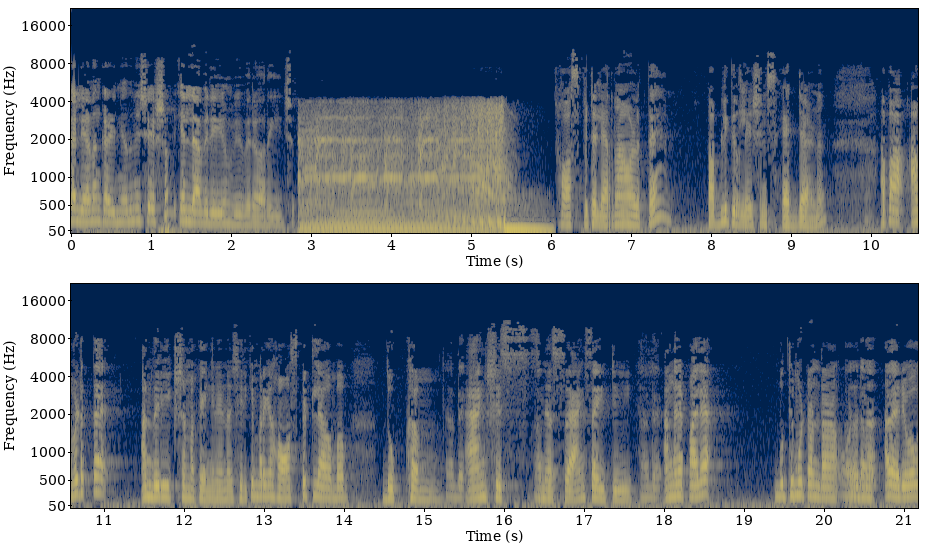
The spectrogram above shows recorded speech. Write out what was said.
കല്യാണം കഴിഞ്ഞതിന് ശേഷം എല്ലാവരെയും വിവരം അറിയിച്ചു. ഹോസ്പിറ്റൽ എറണാകുളത്തെ പബ്ലിക് റിലേഷൻസ് ഹെഡാണ്. അപ്പൊ അവിടുത്തെ അന്തരീക്ഷമൊക്കെ എങ്ങനെയാണ്? ശരിക്കും പറഞ്ഞാൽ ഹോസ്പിറ്റലാകുമ്പം ദുഃഖം. ആങ്ഷ്യസ്നെസ് ആങ്സൈറ്റി അങ്ങനെ പല ബുദ്ധിമുട്ടുണ്ടാകുന്ന അതെ രോഗ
